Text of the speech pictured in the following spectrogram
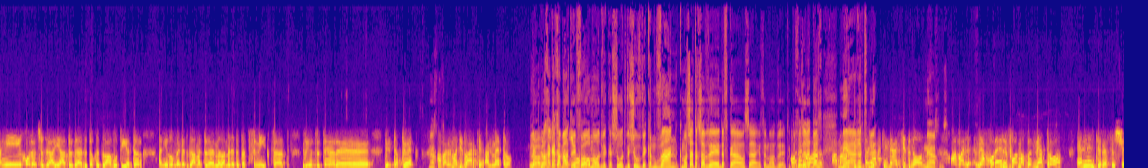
אני, יכול להיות שזה היה, אתה יודע, בתוך התלהבות יתר. אני לומדת גם את, מלמדת את עצמי קצת להיות יותר, אה, להתאפק. אבל על מה דיברתי? על מטרו. לא, אבל אחר כך אמרת רפורמות וכשרות, ושוב, וכמובן, כמו שאת עכשיו אה, דווקא עושה יפה מאוד, וטיפה חוזרת בך, אמרתי, הסתלקתי לא- מהסגנון. מאה אחוז. אבל מאחורי רפורמה במטרו, אין לי אינטרס אישי.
